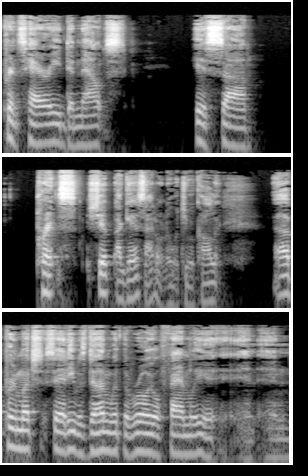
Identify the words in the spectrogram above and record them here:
Prince Harry denounced his uh, princeship, I guess. I don't know what you would call it. Uh, pretty much said he was done with the royal family, and, and, and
